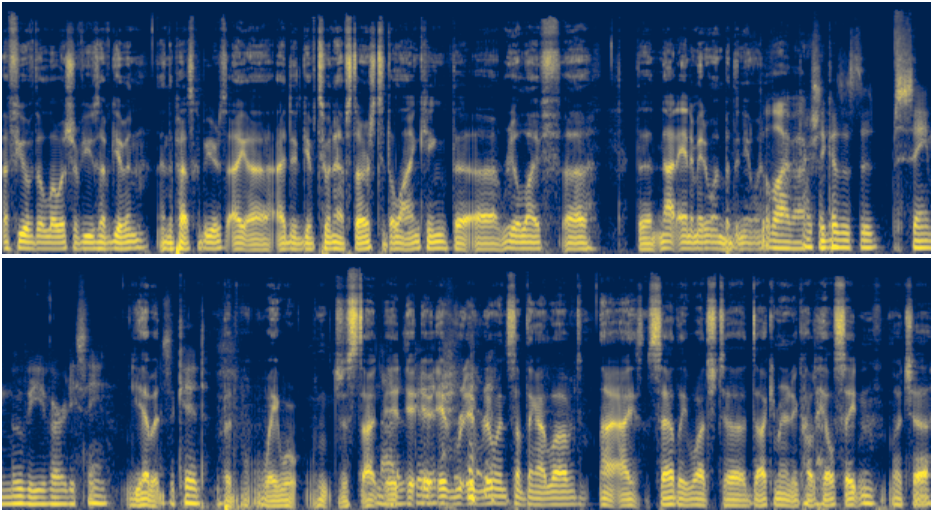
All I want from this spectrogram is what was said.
a few of the lowest reviews I've given in the past couple years. I uh, I did give two and a half stars to The Lion King, the uh, real life, uh, the not animated one, but the new one. The live action. Actually, because it's the same movie you've already seen yeah, but as a kid. but way wo- just I, it, as it, good. it, it, it ruined something I loved. I, I sadly watched a documentary called Hail Satan, which uh,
